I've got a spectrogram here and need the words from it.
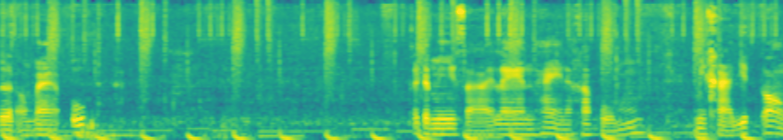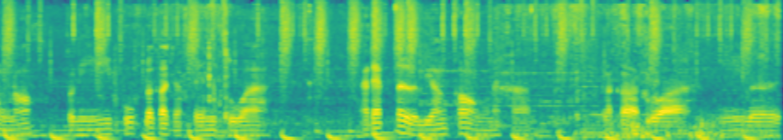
เปิดออกมาปุ๊บ ก็จะมีสายแลนให้นะครับผมมีขายึดกล้องเนาะตัวนี้ปุ๊บแล้วก็จะเป็นตัวอะแดปเตอร์เลี้ยงกล้องนะครับ แล้วก็ตัวนี้เลย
